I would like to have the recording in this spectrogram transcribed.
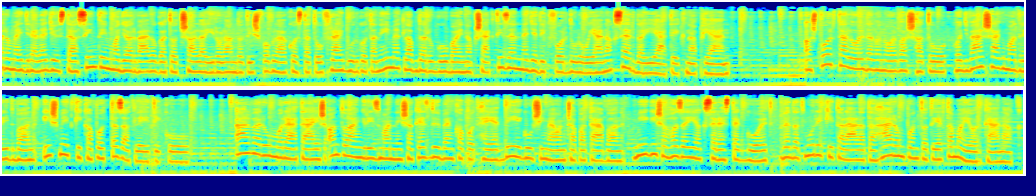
3-1-re legyőzte a szintén magyar válogatott Sallai Rolandot is foglalkoztató Freiburgot a német labdarúgó bajnokság 14. fordulójának szerdai játéknapján. A sportál oldalon olvasható, hogy válság Madridban ismét kikapott az Atlético. Álvaro Morata és Antoine Griezmann is a kezdőben kapott helyet Diego Simeon csapatában, mégis a hazaiak szereztek gólt, Vedat Muri kitalálata három pontot ért a Majorkának.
